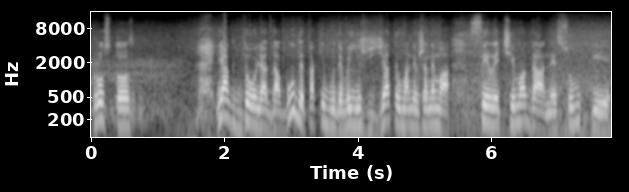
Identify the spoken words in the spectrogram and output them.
просто як доля да, буде, так і буде. Виїжджати в мене вже нема сили, чемодани, сумки.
